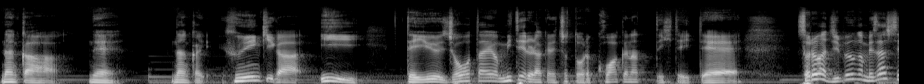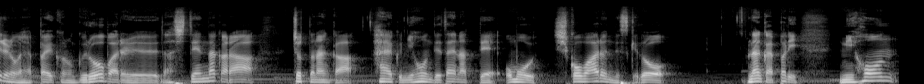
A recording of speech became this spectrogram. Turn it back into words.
なんかね、なんか雰囲気がいいっていう状態を見てるだけでちょっと俺怖くなってきていて、それは自分が目指してるのがやっぱりこのグローバルな視点だから、ちょっとなんか早く日本出たいなって思う思考はあるんですけど、なんかやっぱり日本、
